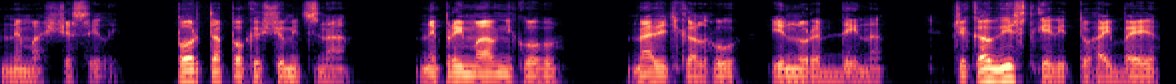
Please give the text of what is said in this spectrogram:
нема ще сили. Порта поки що міцна, не приймав нікого, навіть калгу і Нуреддина. Чекав вістки від Тугайбея.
